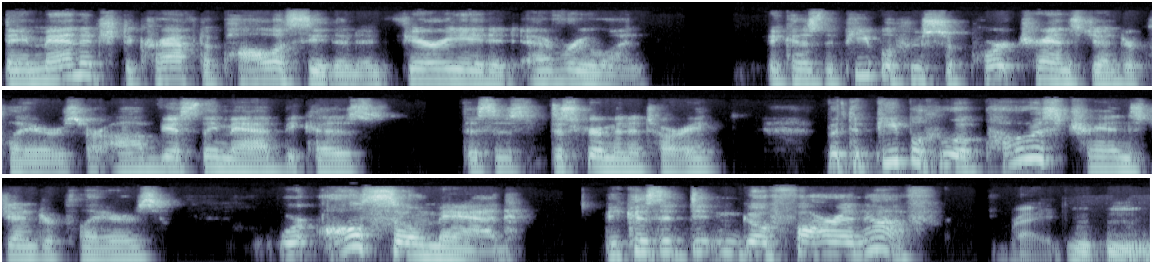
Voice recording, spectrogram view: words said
they managed to craft a policy that infuriated everyone because the people who support transgender players are obviously mad because this is discriminatory. But the people who oppose transgender players were also mad because it didn't go far enough. Right. Mm-hmm.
